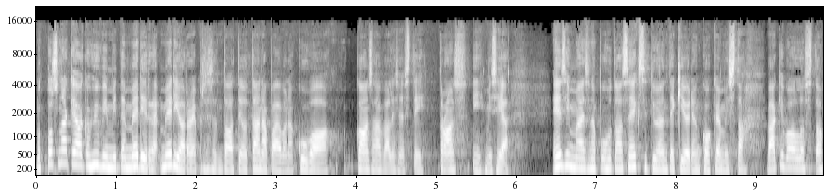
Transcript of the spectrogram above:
Mutta tuossa näkee aika hyvin, miten mediarepresentaatio tänä päivänä kuvaa kansainvälisesti transihmisiä. Ensimmäisenä puhutaan seksityöntekijöiden kokemista väkivallasta.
